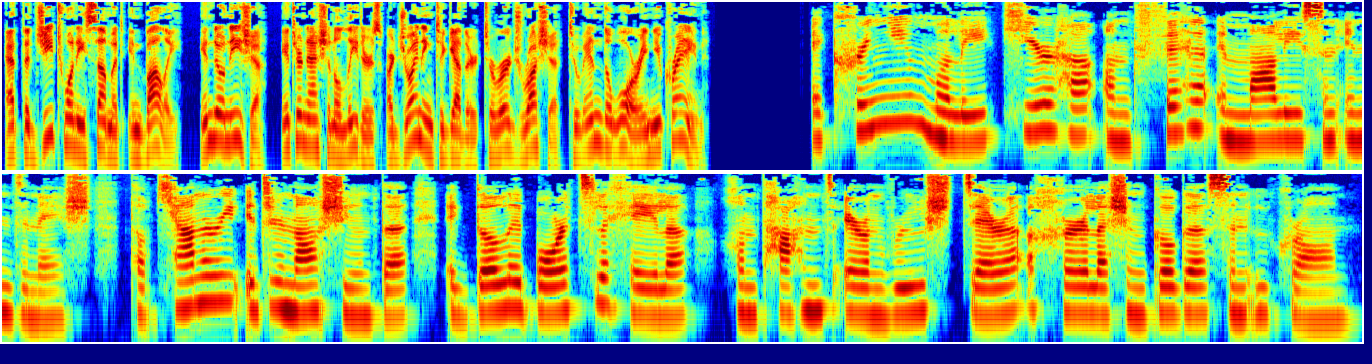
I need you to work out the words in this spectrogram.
At the G20 summit in Bali, Indonesia, international leaders are joining together to urge Russia to end the war in Ukraine. Ag cruinniú mulaí ciortha an fiche i san tá le ar an rúis a chur leis an gcogadh san.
